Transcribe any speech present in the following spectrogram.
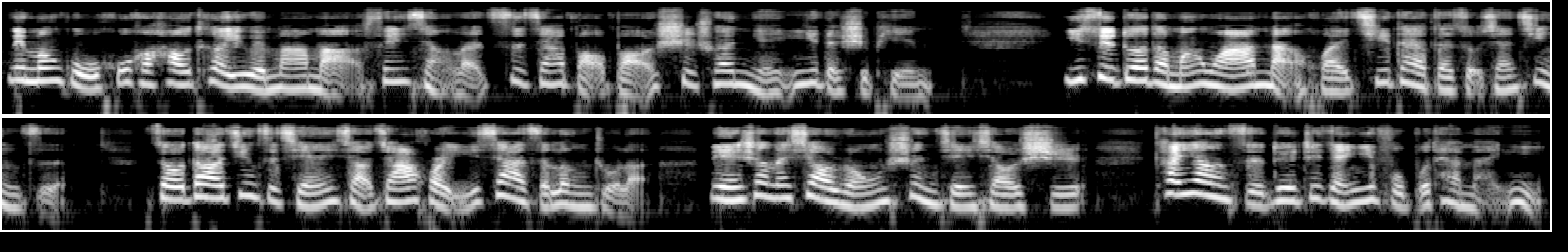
内蒙古呼和浩特一位妈妈分享了自家宝宝试穿棉衣的视频。一岁多的萌娃满怀期待地走向镜子。走到镜子前，小家伙一下子愣住了，脸上的笑容瞬间消失，看样子对这件衣服不太满意。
